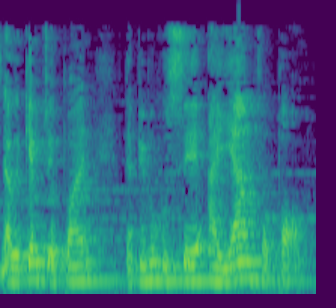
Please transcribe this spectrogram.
Now we came to a point that people could say, I am for Paul.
